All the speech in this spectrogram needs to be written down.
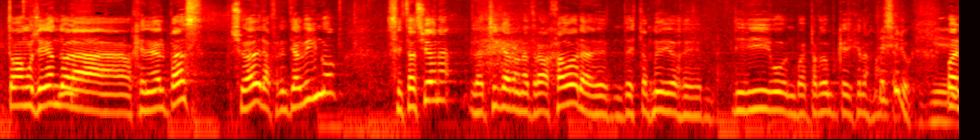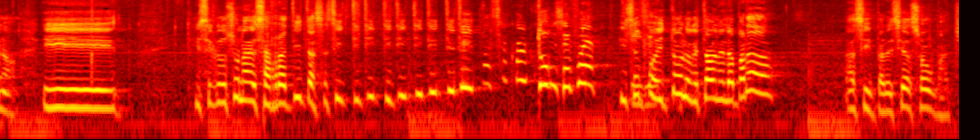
Estábamos llegando a la General Paz, Ciudadela, frente al bingo. Se estaciona, la chica era una trabajadora de, de estos medios de Didi, perdón que dije las manos. Bueno, y, y se cruzó una de esas ratitas así, ti, ti, ti, ti, ti, ti, ti, y se fue. Y se fue, y todo lo que estaban en la parada así, parecía so much.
